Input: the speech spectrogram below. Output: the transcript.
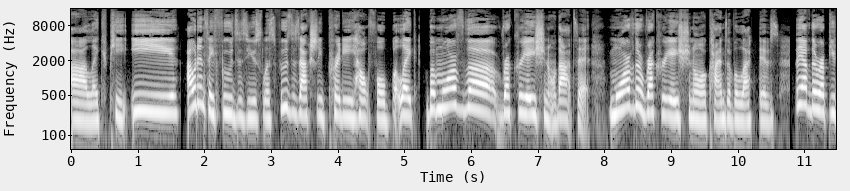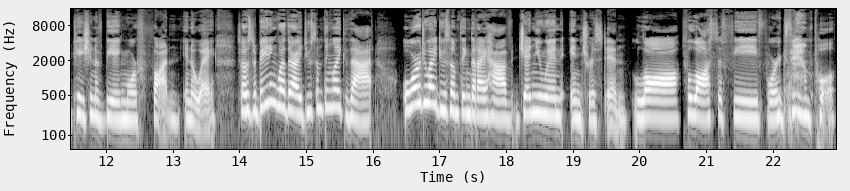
uh, like PE. I wouldn't say foods is useless. Foods is actually pretty helpful, but like, but more of the recreational, that's it. More of the recreational kinds of electives. They have the reputation of being more fun in a way. So I was debating whether I do something like that or do I do something that I have genuine interest in? Law, philosophy, for example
